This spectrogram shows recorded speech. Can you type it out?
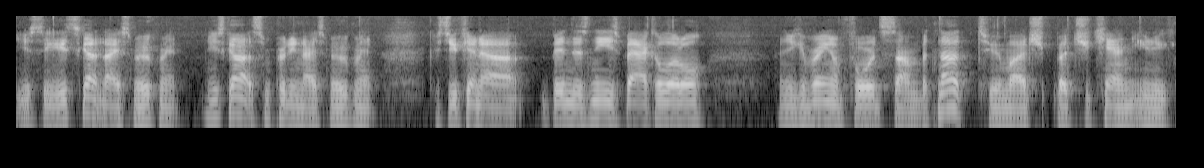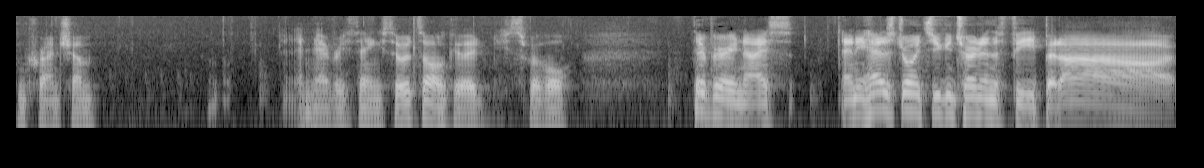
you see he's got nice movement. He's got some pretty nice movement because you can uh, bend his knees back a little and you can bring him forward some, but not too much, but you can, you, you can crunch him and everything. So it's all good. You swivel. They're very nice. And he has joints you can turn in the feet, but ah,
